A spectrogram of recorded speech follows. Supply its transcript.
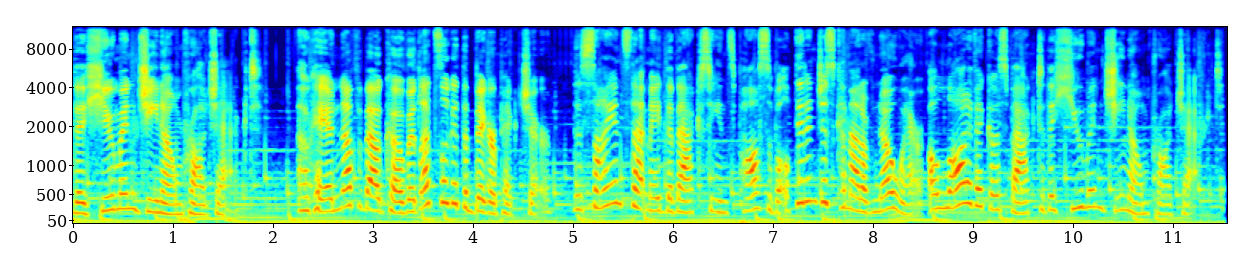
The Human Genome Project. Okay, enough about COVID, let's look at the bigger picture. The science that made the vaccines possible didn't just come out of nowhere, a lot of it goes back to the Human Genome Project.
